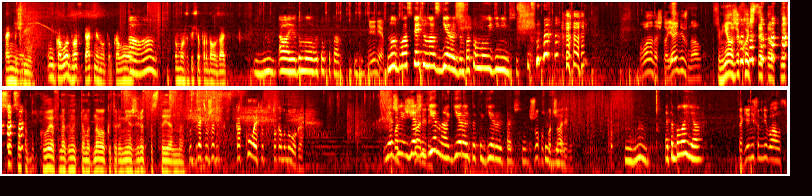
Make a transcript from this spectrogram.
Да нет. Почему? У кого 25 минут, у кого А, кто может еще продолжать. а, я думала, вы только так. Не-не-не. Ну, 25 у нас с Геральдом, потом мы уединимся. Вон оно что, я и не знал. Мне уже хочется этого хуесоса на букву F нагнуть там одного, который меня жрет постоянно. Тут, блядь, уже какого их тут столько много. Я же, я же. Гена, а Геральт это Геральт, так что... Жопу поджарили. Это была я. Так я не сомневался.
